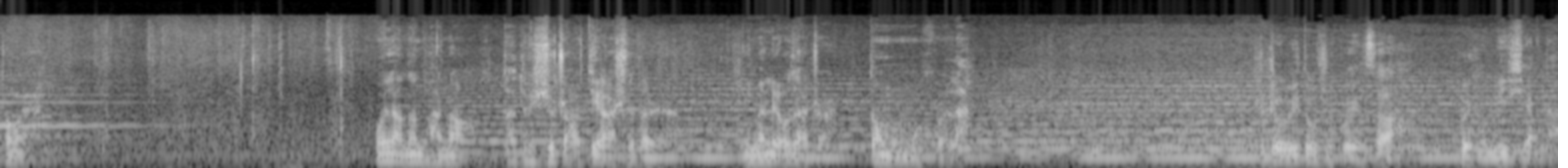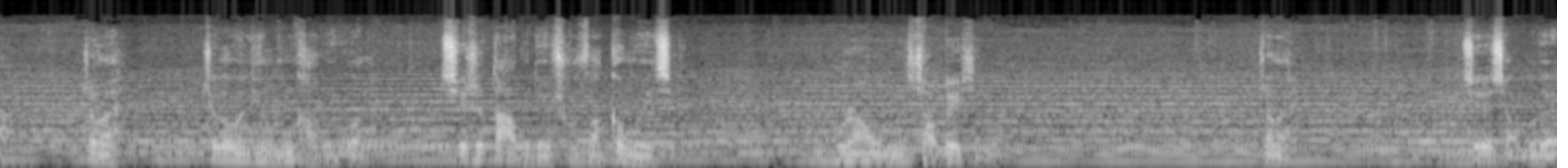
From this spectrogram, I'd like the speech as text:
政委，我想跟团长带队去找第二师的人，你们留在这儿等我们回来。这周围都是鬼子啊，会很危险的。政委，这个问题我们考虑过了，其实大部队出发更危险，不然我们小队行动。 政委，其实小部队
